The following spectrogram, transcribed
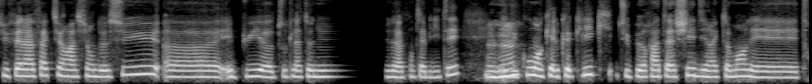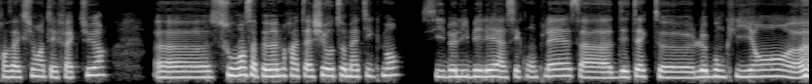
Tu fais la facturation dessus et puis toute la tenue de la comptabilité. Et mm-hmm. du coup, en quelques clics, tu peux rattacher directement les transactions à tes factures. Euh, souvent, ça peut même rattacher automatiquement. Si le libellé est assez complet, ça détecte euh, le bon client, euh,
